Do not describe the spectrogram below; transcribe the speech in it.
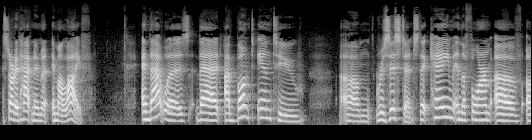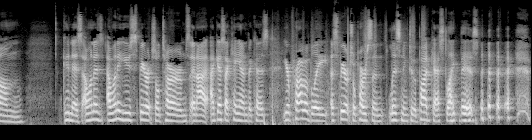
started happening in my life. And that was that I bumped into um, resistance that came in the form of um, goodness i want to i want to use spiritual terms and I, I guess i can because you're probably a spiritual person listening to a podcast like this.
